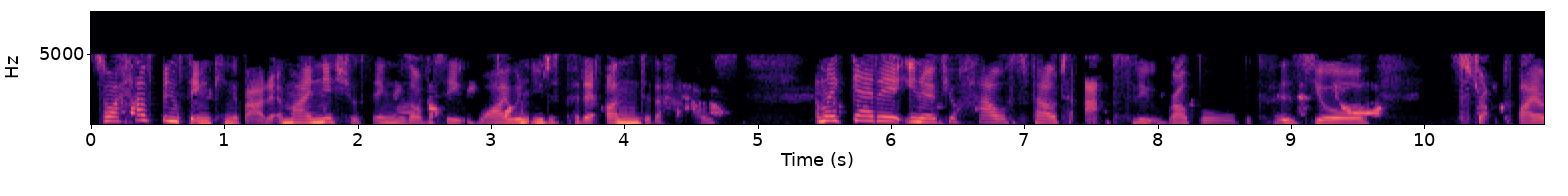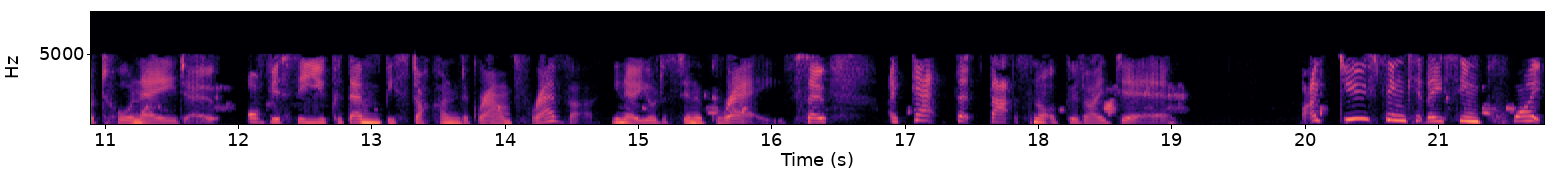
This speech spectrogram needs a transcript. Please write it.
So I have been thinking about it, and my initial thing was obviously why wouldn't you just put it under the house? And I get it, you know, if your house fell to absolute rubble because you're struck by a tornado, obviously you could then be stuck underground forever. You know, you're just in a grave. So I get that that's not a good idea. I do think they seem quite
